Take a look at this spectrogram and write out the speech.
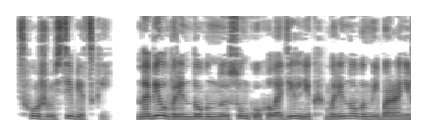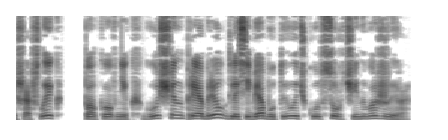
схожую с тибетской. Набил в арендованную сумку-холодильник маринованный бараний шашлык, Полковник Гущин приобрел для себя бутылочку сурчиного жира,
